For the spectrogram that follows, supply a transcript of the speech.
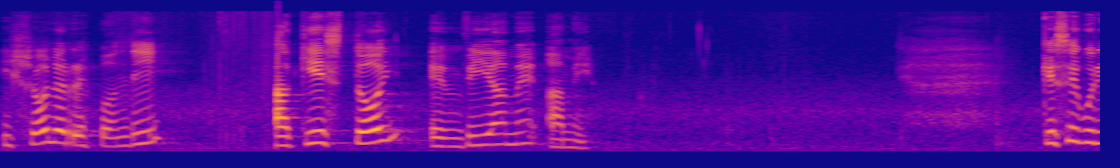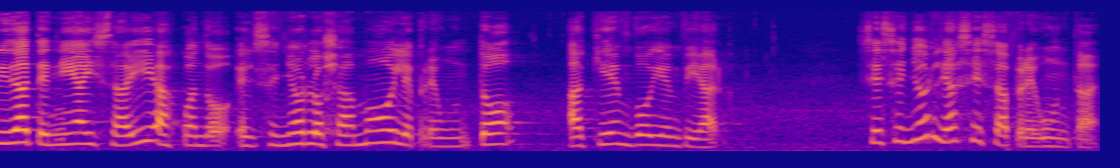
Y yo le respondí, aquí estoy, envíame a mí. ¿Qué seguridad tenía Isaías cuando el Señor lo llamó y le preguntó, ¿a quién voy a enviar? Si el Señor le hace esa pregunta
